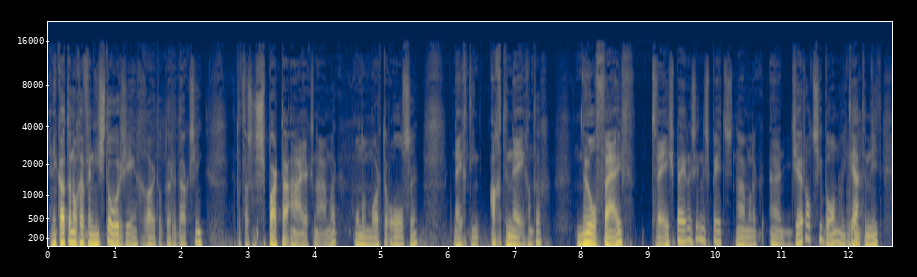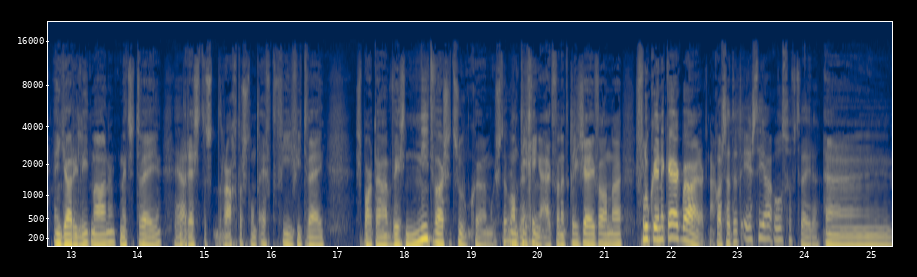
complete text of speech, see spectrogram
En ik had er nog even een historische ingegooid op de redactie. Dat was een Sparta-Ajax namelijk. Onder Morten Olsen. 1998. 0-5. Twee spelers in de spits. Namelijk eh Gerald Sibon, wie Ja. kent hem niet. En Jarry Liedmanen met z'n tweeën. Ja. De rest is- erachter stond echt 4-4-2. Sparta wist niet waar ze het zoeken moesten. Want die gingen uit van het cliché van eh vloeken in de kerk bij Ajax. Nou, Was dat het eerste jaar Ols of tweede? eh, tw-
